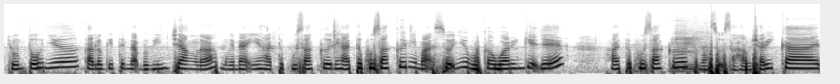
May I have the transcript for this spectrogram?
Contohnya kalau kita nak berbincang lah mengenai harta pusaka ni, harta pusaka ni maksudnya bukan wang ringgit je ya. Harta pusaka Hmm. termasuk saham syarikat.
